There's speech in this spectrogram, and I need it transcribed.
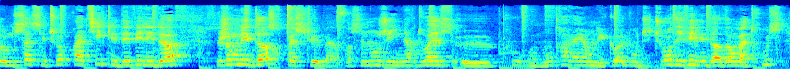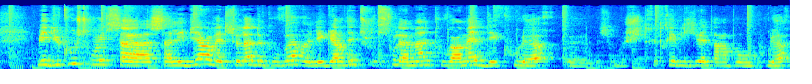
Donc ça c'est toujours pratique, des Velleda. J'en ai d'autres parce que bah, forcément j'ai une ardoise pour mon travail en école, donc j'ai toujours des Velleda dans ma trousse. Mais du coup, je trouvais que ça, allait bien avec cela de pouvoir les garder toujours sous la main, de pouvoir mettre des couleurs. Euh, parce que moi, je suis très très visuelle par rapport aux couleurs.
